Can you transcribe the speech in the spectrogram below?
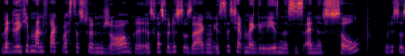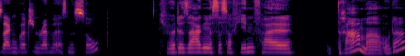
Wenn dich jemand fragt, was das für ein Genre ist, was würdest du sagen, ist es? Ich habe mal gelesen, es ist eine Soap. Würdest du sagen, Virgin River ist eine Soap? Ich würde sagen, es ist auf jeden Fall Drama, oder?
